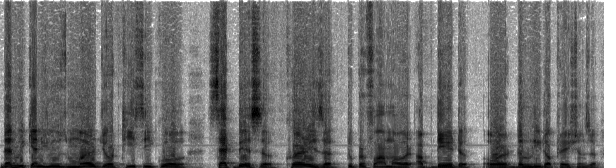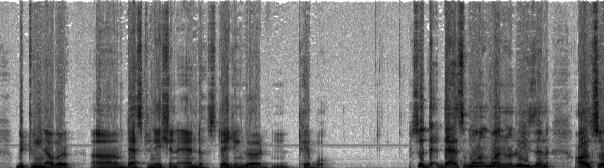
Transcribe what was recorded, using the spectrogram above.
then we can use merge or T-SQL set-based uh, queries uh, to perform our update or delete operations uh, between our um, destination and staging uh, table so th that's one one reason also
